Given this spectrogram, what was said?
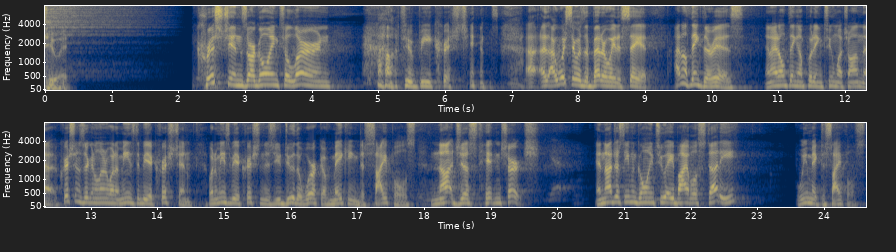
to it. Christians are going to learn how to be Christians. I, I, wish there was a better way to say it. I don't think there is, and I don't think I'm putting too much on that. Christians are going to learn what it means to be a Christian. What it means to be a Christian is you do the work of making disciples, not just hitting church, and not just even going to a Bible study. We make disciples.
